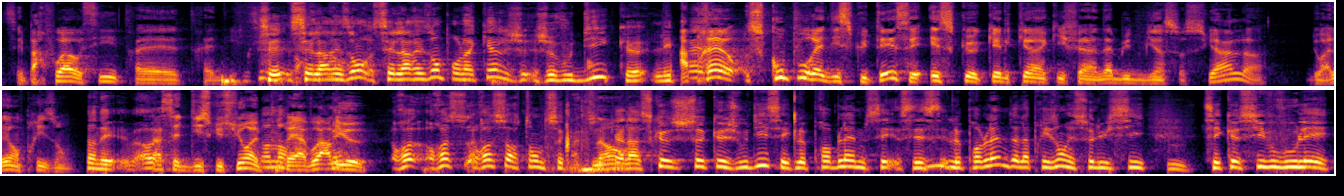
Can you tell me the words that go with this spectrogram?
c'est parfois aussi très, très difficile. C'est la, raison- c'est la raison pour laquelle je, je vous dis que les peines- Après, ce qu'on pourrait discuter, c'est est-ce que quelqu'un qui fait un abus de bien social doit aller en prison? Attendez, euh, Là, cette discussion, elle Non, pourrait non, avoir lieu. re- re- ressortons de ce, cas-là. Ce que, ce que je vous dis, c'est que le problème, c'est, le problème de la prison est celui-ci. C'est que si vous voulez,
